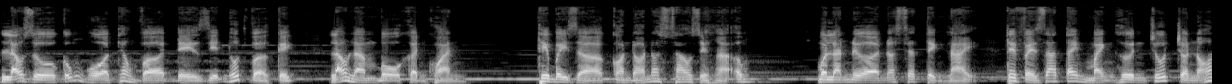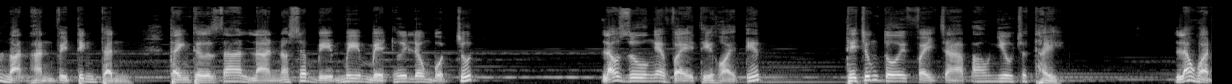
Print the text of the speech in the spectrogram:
Lão dù cũng hùa theo vợ để diễn nốt vở kịch, Lão làm bộ khẩn khoản. Thì bây giờ con đó nó sao rồi hả ông? Một lần nữa nó sẽ tỉnh lại, Tôi phải ra tay mạnh hơn chút cho nó loạn hẳn vì tinh thần, Thành thử ra là nó sẽ bị mê mệt hơi lâu một chút. Lão Du nghe vậy thì hỏi tiếp Thì chúng tôi phải trả bao nhiêu cho thầy? Lão Hoạt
